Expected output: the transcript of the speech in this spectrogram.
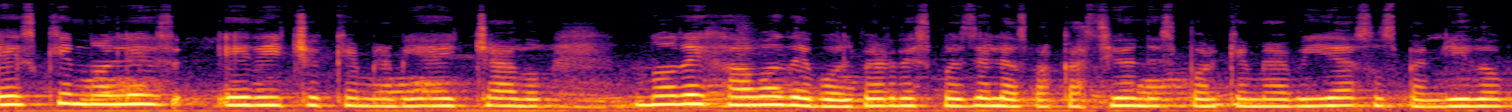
Es que no les he dicho que me había echado. No dejaba de volver después de las vacaciones porque me había suspendido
